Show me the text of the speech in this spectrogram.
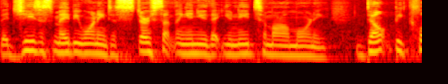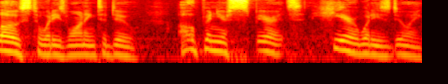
that Jesus may be wanting to stir something in you that you need tomorrow morning. Don't be close to what he's wanting to do. Open your spirits, hear what he's doing.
